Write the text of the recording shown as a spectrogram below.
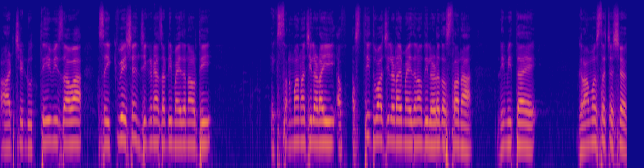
आठ चेंडू तेवीस धावा असं इक्वेशन जिंकण्यासाठी मैदानावरती एक सन्मानाची लढाई अस्तित्वाची लढाई मैदानावरती लढत असताना निमित्त आहे ग्रामस्थ चषक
